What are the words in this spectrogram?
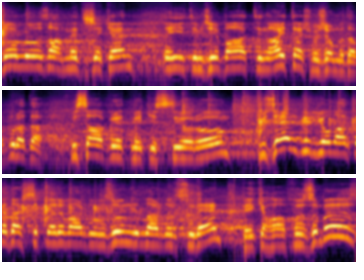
zorluğu zahmeti çeken eğitimci Bahattin Aytaş hocamı da burada misafir etmek istiyorum. Güzel bir yol arkadaşlıkları vardı uzun yıllardır süren. Peki hafızımız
